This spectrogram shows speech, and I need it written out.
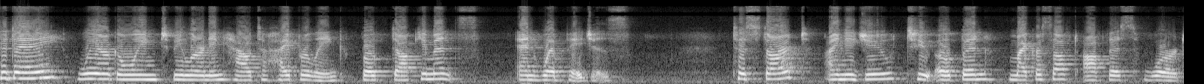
Today we are going to be learning how to hyperlink both documents and web pages. To start, I need you to open Microsoft Office Word.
